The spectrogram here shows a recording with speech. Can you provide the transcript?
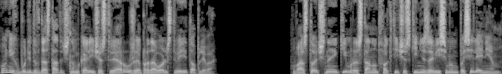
У них будет в достаточном количестве оружия, продовольствия и топлива. Восточные Кимры станут фактически независимым поселением.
